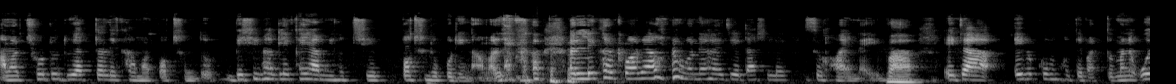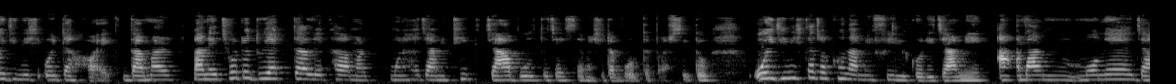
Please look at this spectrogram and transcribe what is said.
আমার ছোট দু একটা লেখা আমার পছন্দ। বেশিরভাগ লেখাই আমি হচ্ছে পছন্দ করি না আমার লেখা। লেখার পরে আমার মনে হয় যে এটা আসলে কিছু হয় নাই বা এটা এরকম হতে পারতো। মানে ওই জিনিস, ওইটা হয়। কিন্তু আমার মানে ছোট দু একটা লেখা আমার মনে হয় যে আমি ঠিক যা বলতে চাইছি আমি সেটা বলতে পারছি। তো ওই জিনিসটা যখন আমি ফিল করি যে আমি, আমার মনে যা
